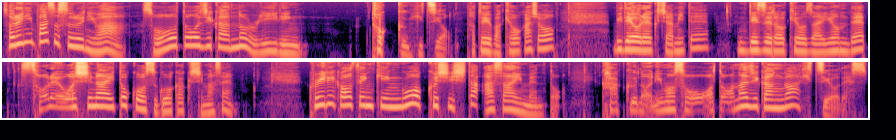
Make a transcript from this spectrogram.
それにパスするには相当時間のリーディング、特訓必要。例えば教科書、ビデオレクチャー見て、ディゼロ教材読んで、それをしないとコース合格しません。クリティカル・ティンキングを駆使したアサイメント。書くのにも相当な時間が必要です。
